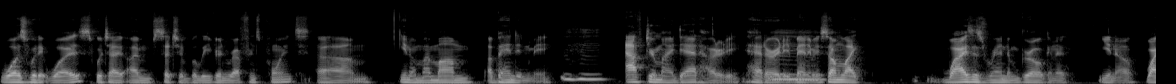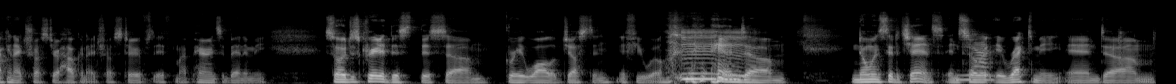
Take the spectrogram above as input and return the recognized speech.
was what it was, which I, I'm such a believer in reference point. Um, you know, my mom abandoned me Mm-hmm. after my dad had already had already abandoned me. Mm. So I'm like, why is this random girl gonna, you know, why can I trust her? How can I trust her if, if my parents abandoned me? So it just created this this um, great wall of Justin, if you will, Mm. and um, no one stood a chance, and so Yeah. it, it wrecked me. And um,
